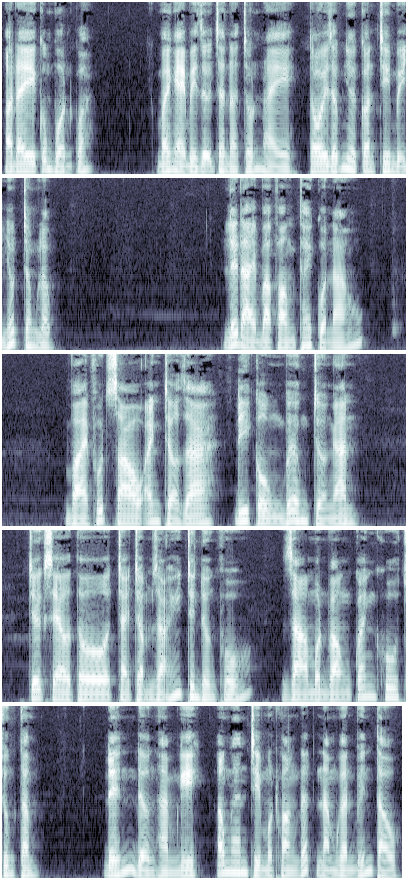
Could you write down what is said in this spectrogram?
ở đây cũng buồn quá. Mấy ngày bị giữ chân ở chốn này, tôi giống như con chim bị nhốt trong lồng. Lê Đại vào phòng thay quần áo. Vài phút sau anh trở ra, đi cùng với ông Trường An. Chiếc xe ô tô chạy chậm rãi trên đường phố, dạo một vòng quanh khu trung tâm. Đến đường Hàm Nghi, ông An chỉ một khoảng đất nằm gần bến tàu.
